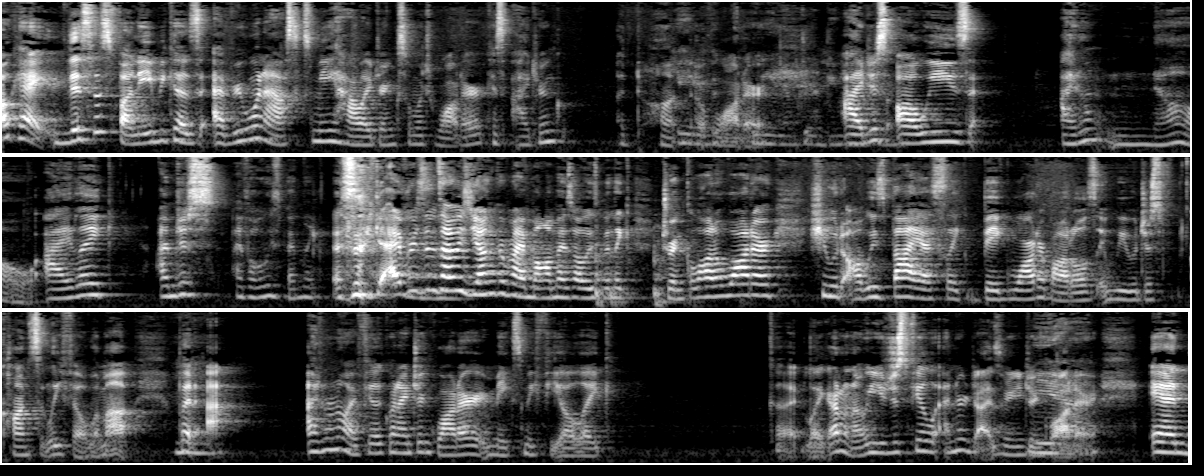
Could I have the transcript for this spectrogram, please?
Okay, this is funny because everyone asks me how I drink so much water because I drink a ton Yeah, of water. of I just water. always, I don't know. I like, I'm just, I've always been like this. Like ever since I was younger, my mom has always been like, drink a lot of water. She would always buy us like big water bottles and we would just constantly fill them up. But Mm-hmm. I, I don't know. I feel like when I drink water, it makes me feel like good. Like I don't know, you just feel energized when you drink Yeah. water. And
